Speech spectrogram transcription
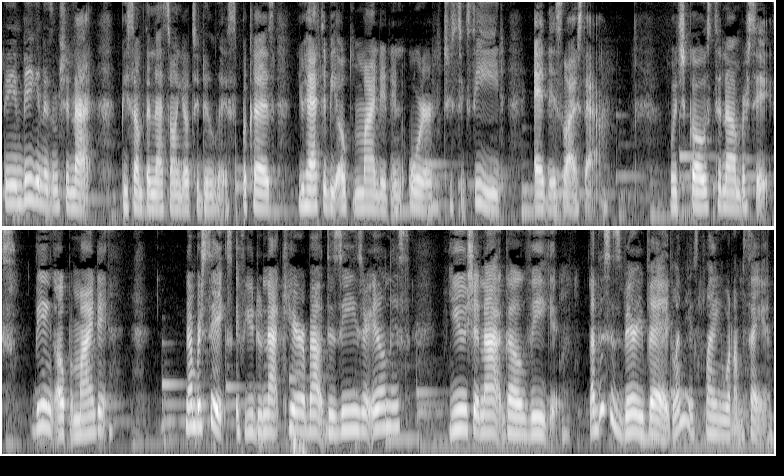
Then veganism should not be something that's on your to-do list because you have to be open-minded in order to succeed at this lifestyle which goes to number six being open minded. Number six, if you do not care about disease or illness, you should not go vegan. Now, this is very vague. Let me explain what I'm saying.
